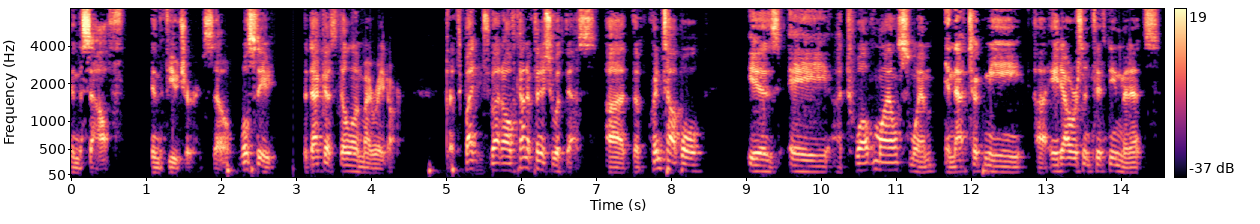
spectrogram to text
in the South in the future. So we'll see. The DEKA is still on my radar. That's but but I'll kind of finish with this. Uh, the quintuple is a, a 12 mile swim, and that took me uh, eight hours and 15 minutes.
